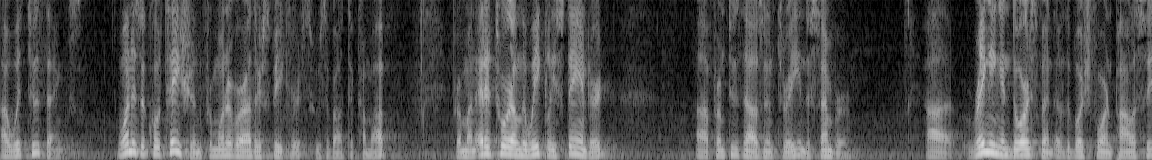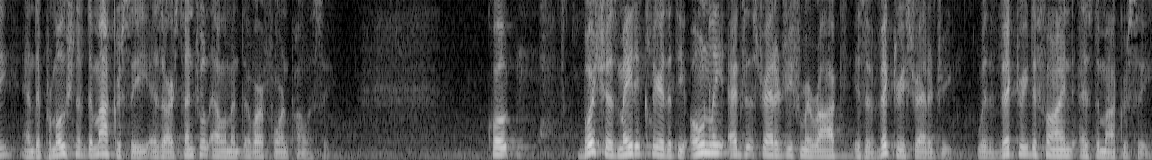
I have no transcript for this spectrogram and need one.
uh, with two things. One is a quotation from one of our other speakers who's about to come up from an editorial in the Weekly Standard uh, from 2003 in December, uh, ringing endorsement of the Bush foreign policy and the promotion of democracy as our central element of our foreign policy. Quote, Bush has made it clear that the only exit strategy from Iraq is a victory strategy, with victory defined as democracy.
